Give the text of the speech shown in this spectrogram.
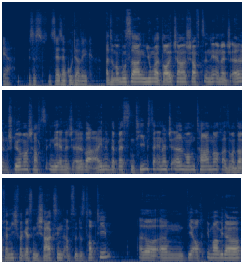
ja, ist es ein sehr, sehr guter Weg. Also man muss sagen, ein junger Deutscher schafft es in die NHL, ein Stürmer schafft es in die NHL bei einem der besten Teams der NHL momentan noch. Also man darf ja nicht vergessen, die Sharks sind ein absolutes Top-Team. Also ähm, die auch immer wieder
